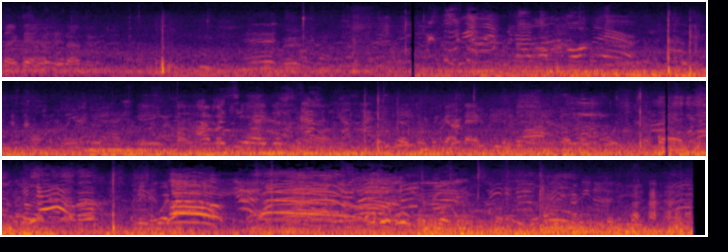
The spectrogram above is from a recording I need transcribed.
I'm gonna see how this does Because when we got back.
